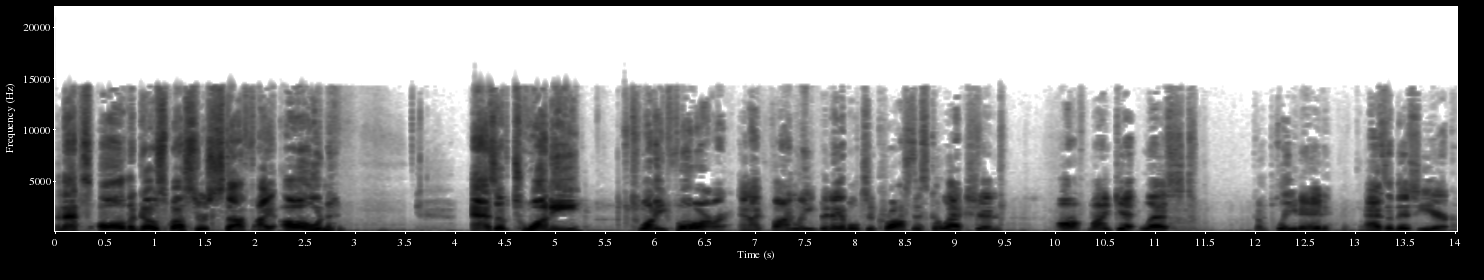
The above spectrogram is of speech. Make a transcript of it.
And that's all the Ghostbusters stuff I own as of 2024. And I've finally been able to cross this collection off my get list completed as of this year.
